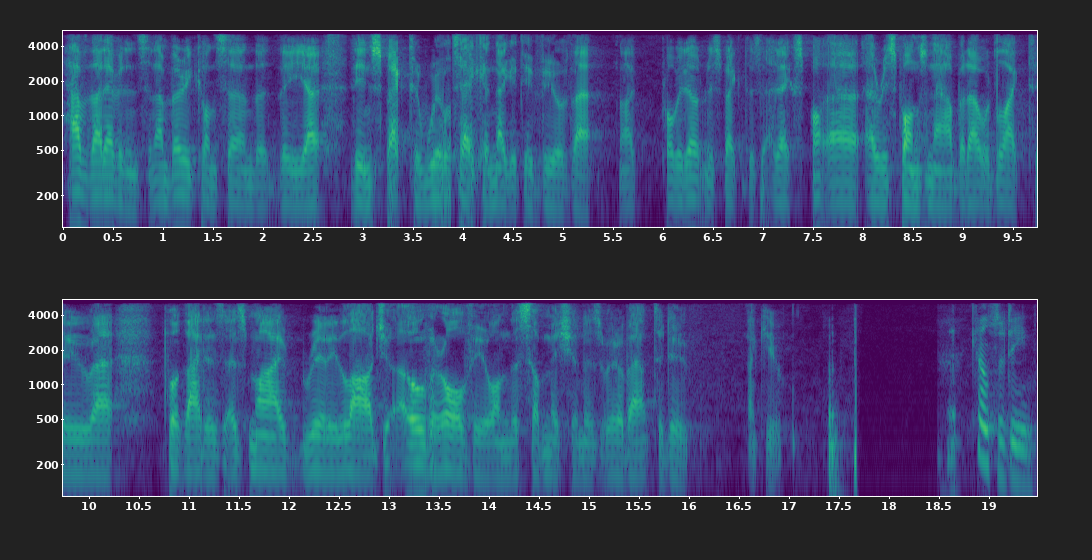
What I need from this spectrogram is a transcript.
have that evidence. And I'm very concerned that the, uh, the inspector will take a negative view of that. I probably don't expect a, an expo- uh, a response now, but I would like to uh, put that as, as my really large overall view on the submission as we're about to do. Thank you. Councillor Dean.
